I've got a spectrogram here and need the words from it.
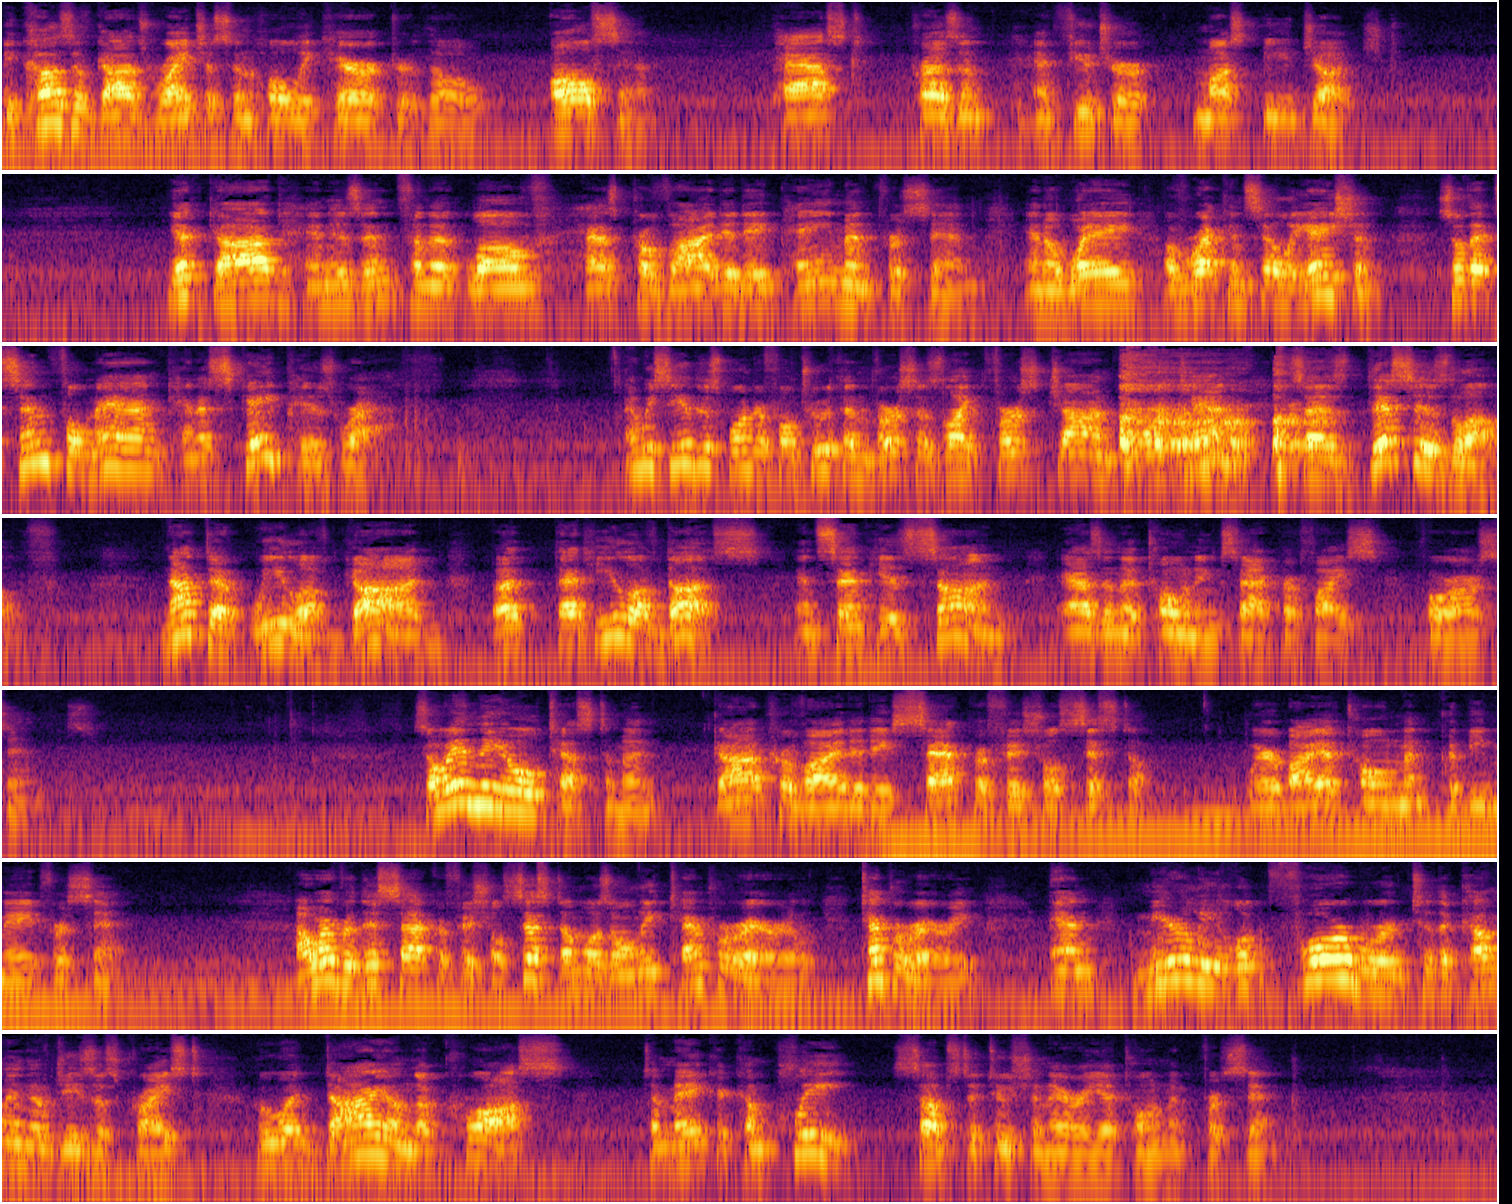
Because of God's righteous and holy character, though, all sin, past, present, and future, must be judged. Yet God, in His infinite love, has provided a payment for sin and a way of reconciliation so that sinful man can escape His wrath. And we see this wonderful truth in verses like 1 John 4:10 says, "This is love, not that we loved God, but that he loved us and sent his son as an atoning sacrifice for our sins." So in the Old Testament, God provided a sacrificial system whereby atonement could be made for sin. However, this sacrificial system was only temporary, temporary and merely looked forward to the coming of Jesus Christ, who would die on the cross to make a complete substitutionary atonement for sin.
